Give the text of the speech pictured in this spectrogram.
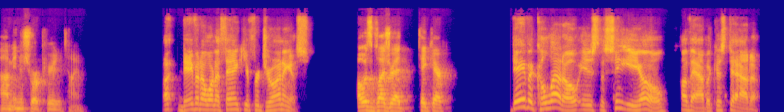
um, in a short period of time. Uh, David, I want to thank you for joining us. Always a pleasure, Ed. Take care. David Coletto is the CEO of Abacus Data.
